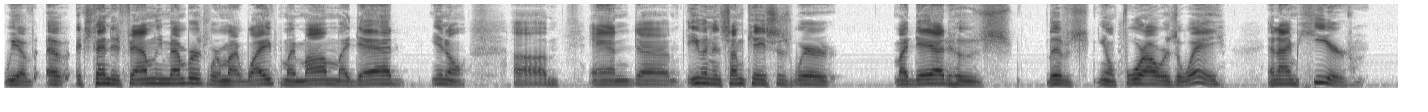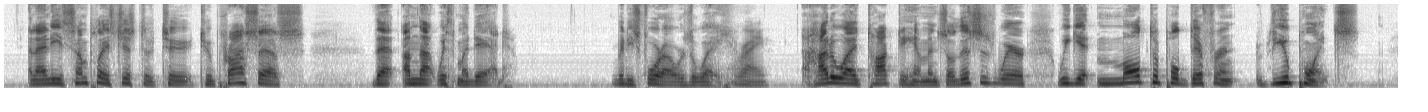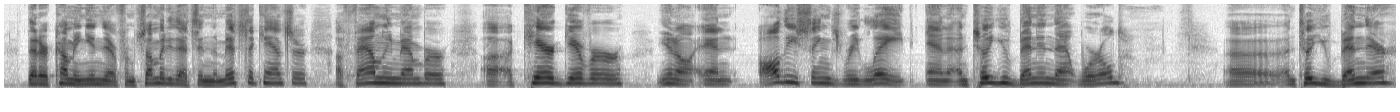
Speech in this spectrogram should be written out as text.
we have uh, extended family members where my wife my mom my dad you know um, and uh, even in some cases where my dad who's lives you know four hours away and i'm here and i need someplace just to, to, to process that i'm not with my dad but he's four hours away Right. how do I talk to him? And so this is where we get multiple different viewpoints that are coming in there from somebody that's in the midst of cancer, a family member, uh, a caregiver, you know, and all these things relate. And until you've been in that world, uh, until you've been there,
